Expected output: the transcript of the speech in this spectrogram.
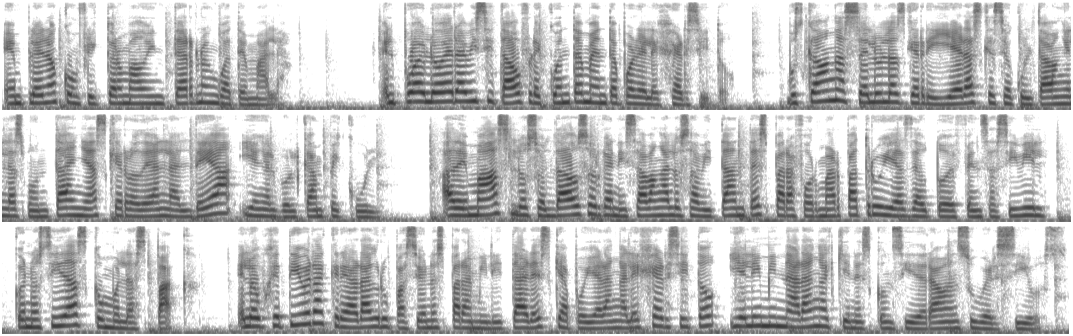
en pleno conflicto armado interno en Guatemala. El pueblo era visitado frecuentemente por el ejército. Buscaban a células guerrilleras que se ocultaban en las montañas que rodean la aldea y en el volcán Pecul. Además, los soldados organizaban a los habitantes para formar patrullas de autodefensa civil, conocidas como las PAC. El objetivo era crear agrupaciones paramilitares que apoyaran al ejército y eliminaran a quienes consideraban subversivos.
